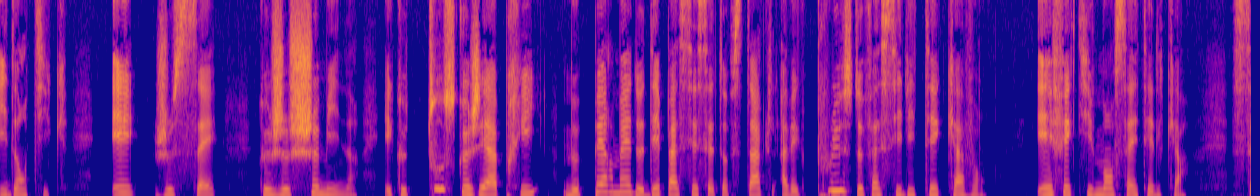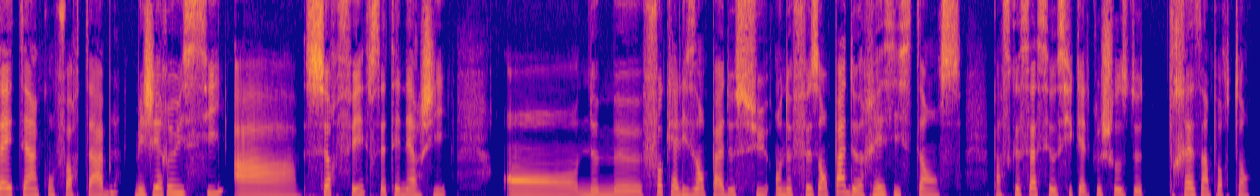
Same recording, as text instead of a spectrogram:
identiques et je sais que je chemine et que tout ce que j'ai appris me permet de dépasser cet obstacle avec plus de facilité qu'avant. Et effectivement, ça a été le cas. Ça a été inconfortable, mais j'ai réussi à surfer cette énergie en ne me focalisant pas dessus, en ne faisant pas de résistance, parce que ça c'est aussi quelque chose de très important.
